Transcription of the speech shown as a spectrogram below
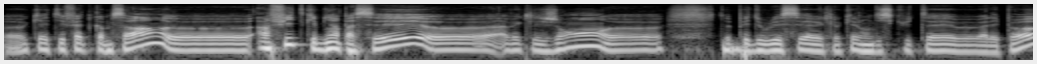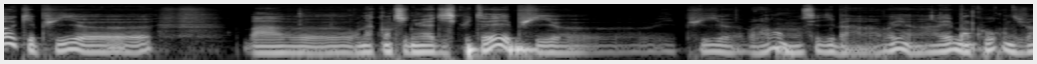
euh, qui a été faite comme ça. Euh, un fit qui est bien passé avec les gens de PwC avec lesquels on discutait à l'époque. Et puis, bah, on a continué à discuter. Et puis, puis voilà, on s'est dit, bah oui, allez, banco, on y va,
